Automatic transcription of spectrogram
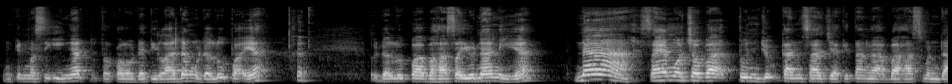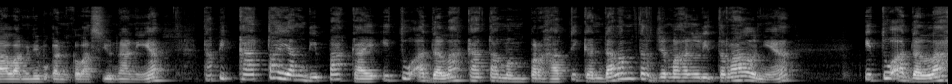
mungkin masih ingat, atau kalau udah di ladang udah lupa ya. udah lupa bahasa Yunani ya. Nah, saya mau coba tunjukkan saja. Kita nggak bahas mendalam, ini bukan kelas Yunani ya. Tapi kata yang dipakai itu adalah kata memperhatikan. Dalam terjemahan literalnya, itu adalah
